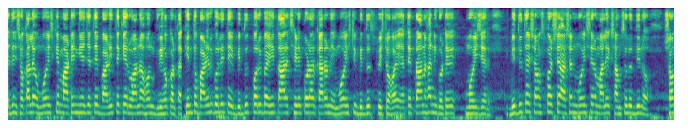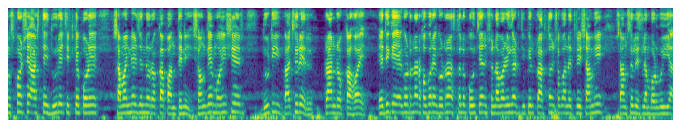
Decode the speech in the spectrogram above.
এদিন সকালেও মহিষকে মাঠে নিয়ে যেতে বাড়ি থেকে রওনা হন গৃহকর্তা। কিন্তু বাড়ির গলিতে বিদ্যুৎ পরিবাহী তার ছিঁড়ে পড়ার কারণে মহিষটি বিদ্যুৎস্পৃষ্ট হয়, এতে প্রাণহানি ঘটে মহিষের। বিদ্যুতের সংস্পর্শে আসেন মহিষের মালিক শামসুল উদ্দিনও সংস্পর্শে আসতেই দূরে ছিটকে পড়ে সামান্যের জন্য রক্ষা পান তিনি। সঙ্গে মহিষের দুটি বাছুরের প্রাণ রক্ষা হয়। এদিকে এ ঘটনার খবরে ঘটনাস্থলে পৌঁছেন সোনাবাড়িঘাট জিপির প্রাক্তন সভানেত্রী স্বামী শামসুল ইসলাম বড়বুইয়া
